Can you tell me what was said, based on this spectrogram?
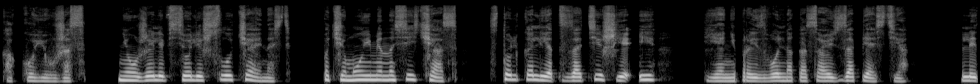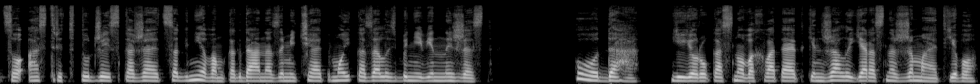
Какой ужас. Неужели все лишь случайность? Почему именно сейчас? Столько лет затишье и... Я непроизвольно касаюсь запястья. Лицо Астрид тут же искажается гневом, когда она замечает мой, казалось бы, невинный жест. «О, да!» Ее рука снова хватает кинжал и яростно сжимает его.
